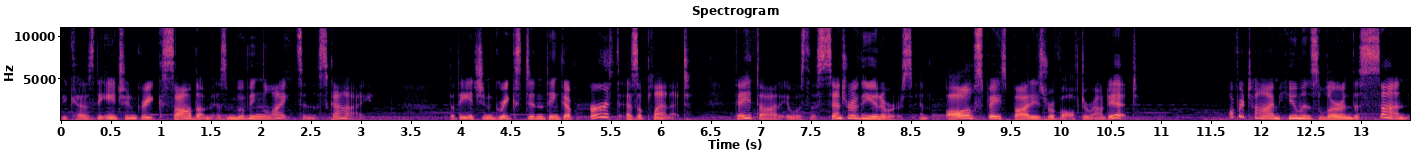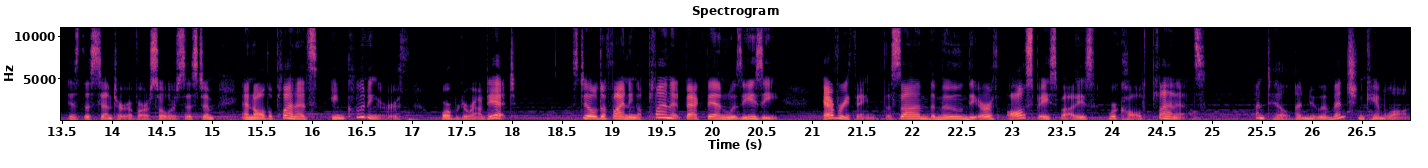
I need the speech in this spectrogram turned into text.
because the ancient Greeks saw them as moving lights in the sky. But the ancient Greeks didn't think of Earth as a planet. They thought it was the center of the universe and all space bodies revolved around it. Over time, humans learned the Sun is the center of our solar system and all the planets, including Earth, orbit around it. Still, defining a planet back then was easy Everything the sun, the moon, the earth, all space bodies were called planets until a new invention came along.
